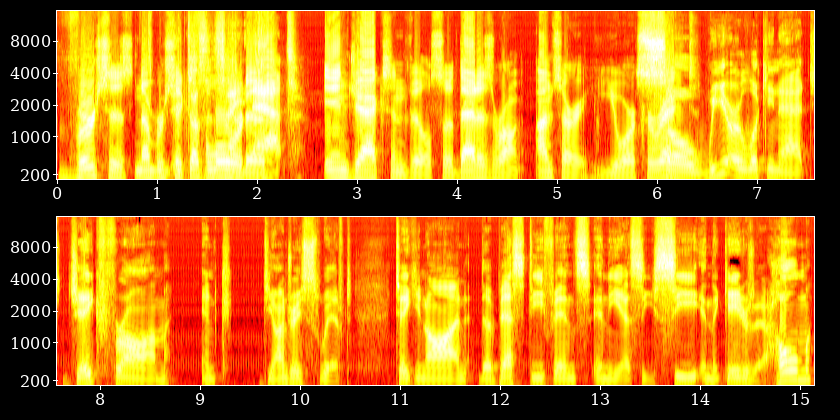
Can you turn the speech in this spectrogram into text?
versus number It six doesn't Florida say at. in Jacksonville. So that is wrong. I'm sorry. You are correct. So we are looking at Jake Fromm and K- DeAndre Swift taking on the best defense in the SEC and the Gators at home.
